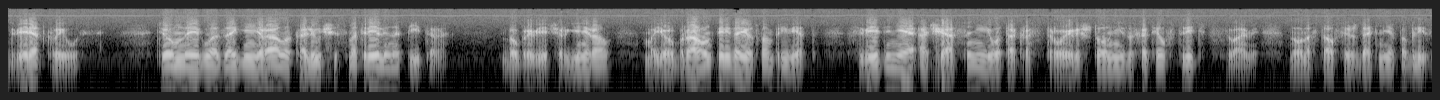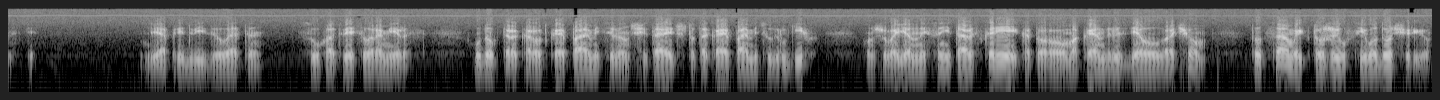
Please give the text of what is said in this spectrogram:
Дверь открылась. Темные глаза генерала колюче смотрели на Питера. «Добрый вечер, генерал. Майор Браун передает вам привет. Сведения о Часане его так расстроили, что он не захотел встретиться с вами, но он остался ждать меня поблизости». «Я предвидел это», — сухо ответил Рамирес. «У доктора короткая память, или он считает, что такая память у других. Он же военный санитар из Кореи, которого МакЭндрю сделал врачом. Тот самый, кто жил с его дочерью».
